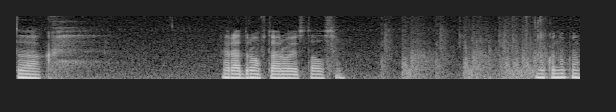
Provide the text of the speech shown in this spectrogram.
Так. Аэродром второй остался. Ну-ка, ну-ка.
